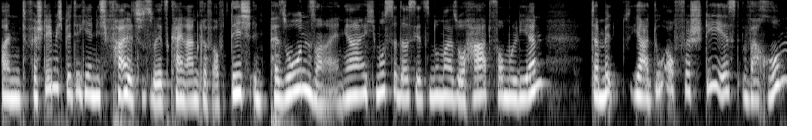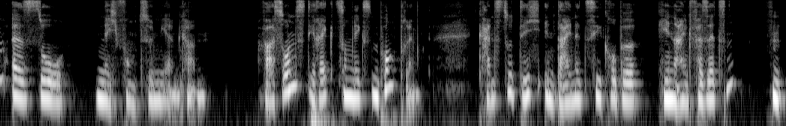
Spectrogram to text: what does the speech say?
Und verstehe mich bitte hier nicht falsch, es soll jetzt kein Angriff auf dich in Person sein. Ja, ich musste das jetzt nur mal so hart formulieren, damit ja du auch verstehst, warum es so nicht funktionieren kann. Was uns direkt zum nächsten Punkt bringt. Kannst du dich in deine Zielgruppe hineinversetzen? Hm.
